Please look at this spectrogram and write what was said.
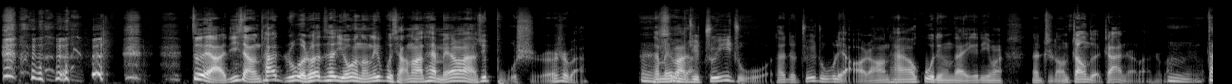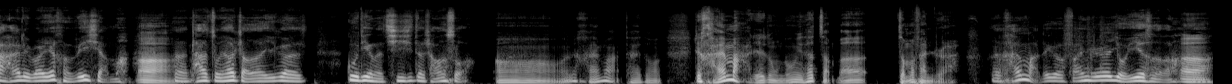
对啊，你想他如果说他游泳能力不强的话，他也没办法去捕食，是吧？嗯，他没办法去。追逐，他就追逐不了，然后他要固定在一个地方，那只能张嘴站着了，是吧？嗯，大海里边也很危险嘛。啊，嗯，它总要找到一个固定的栖息的场所。哦，这海马太多了。这海马这种东西，它怎么怎么繁殖啊？呃，海马这个繁殖有意思了。嗯，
